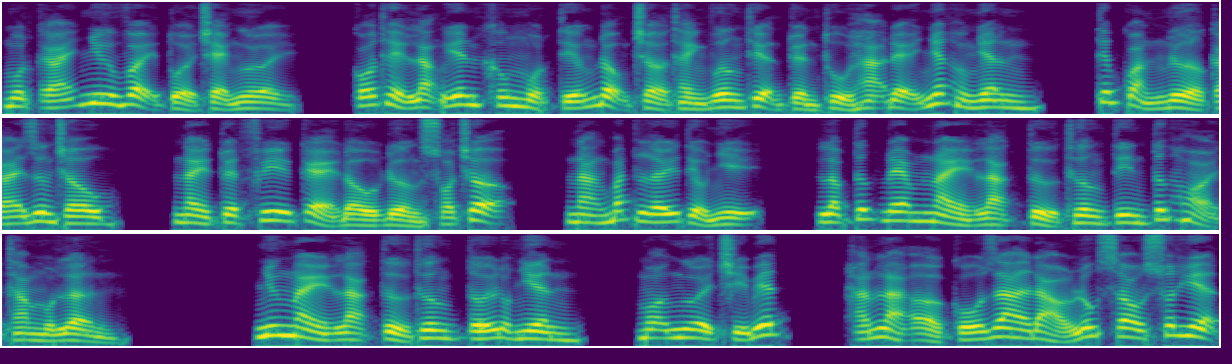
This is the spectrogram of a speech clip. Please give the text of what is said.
một cái như vậy tuổi trẻ người, có thể lặng yên không một tiếng động trở thành vương thiện tuyển thủ hạ đệ nhất hồng nhân, tiếp quản nửa cái Dương Châu, này tuyệt phi kẻ đầu đường xó chợ, nàng bắt lấy tiểu nhị, lập tức đem này lạc tử thương tin tức hỏi thăm một lần. Nhưng này lạc tử thương tới đột nhiên, mọi người chỉ biết, hắn là ở cố gia đảo lúc sau xuất hiện,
